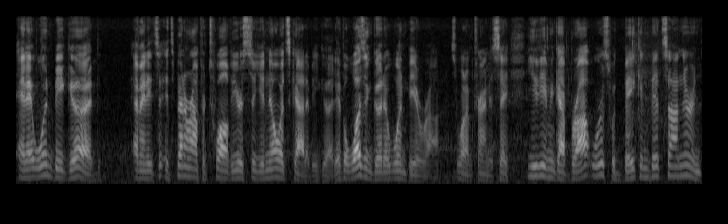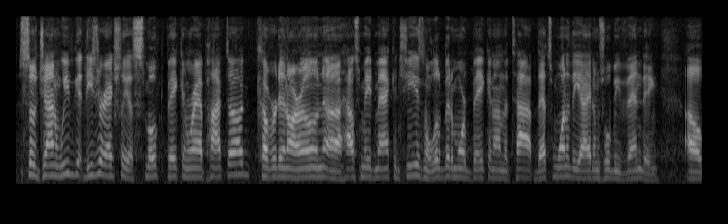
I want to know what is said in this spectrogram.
And it wouldn't be good. I mean, it's, it's been around for 12 years, so you know it's got to be good. If it wasn't good, it wouldn't be around. That's what I'm trying to say. You've even got bratwurst with bacon bits on there, and So, John, we've got these are actually a smoked bacon wrap hot dog covered in our own uh, house-made mac and cheese and a little bit of more bacon on the top. That's one of the items we'll be vending. Uh,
